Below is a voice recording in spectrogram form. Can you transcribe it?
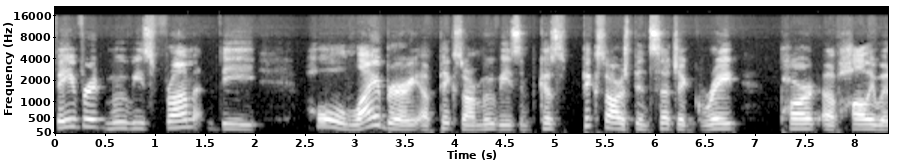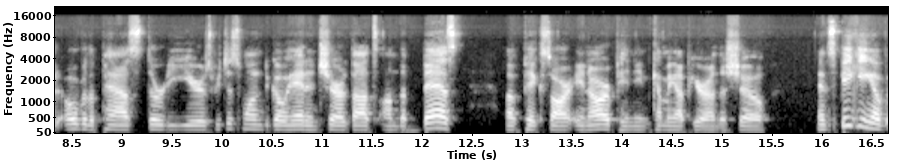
favorite movies from the whole library of Pixar movies. And because Pixar has been such a great part of Hollywood over the past 30 years, we just wanted to go ahead and share our thoughts on the best of Pixar, in our opinion, coming up here on the show. And speaking of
